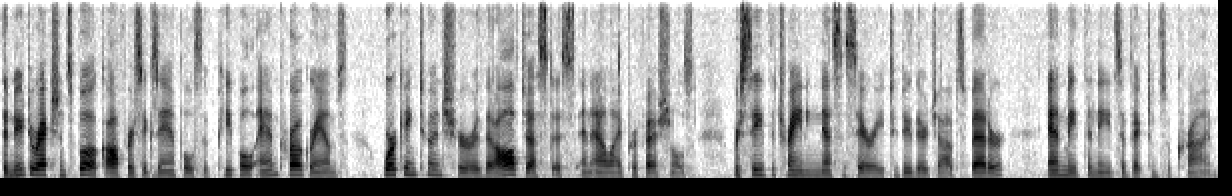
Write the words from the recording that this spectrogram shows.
The New Directions book offers examples of people and programs working to ensure that all justice and allied professionals receive the training necessary to do their jobs better and meet the needs of victims of crime.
